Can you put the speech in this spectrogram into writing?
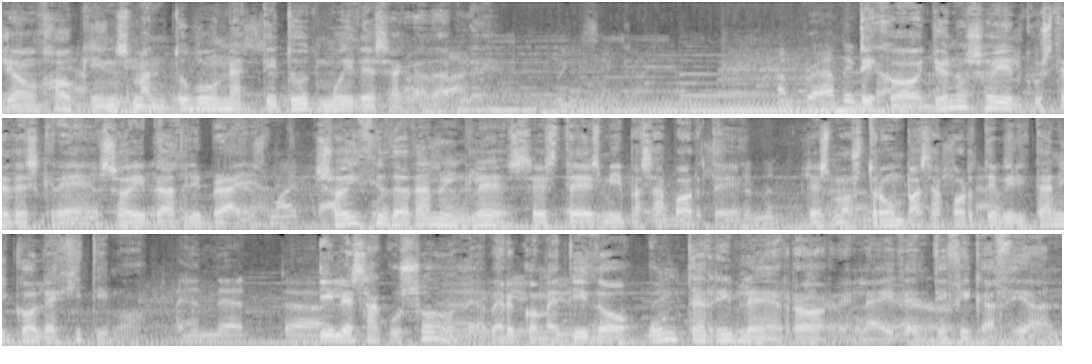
John Hawkins mantuvo una actitud muy desagradable. Dijo, yo no soy el que ustedes creen, soy Bradley Bryan. Soy ciudadano inglés, este es mi pasaporte. Les mostró un pasaporte británico legítimo y les acusó de haber cometido un terrible error en la identificación.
